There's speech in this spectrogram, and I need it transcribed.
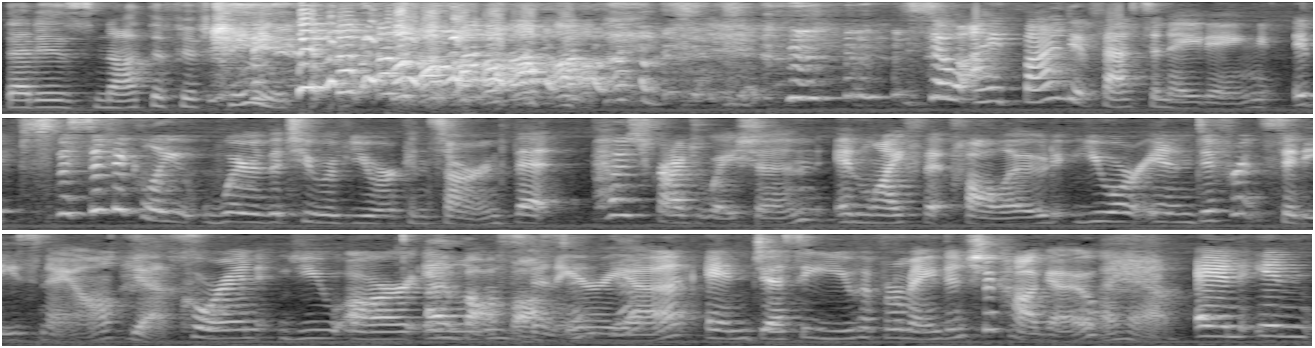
That is not the 15th. So I find it fascinating, it, specifically where the two of you are concerned, that post graduation in life that followed, you are in different cities now. Yes. Corin, you are in I in Boston, Boston, area, yeah. and Jesse, you have remained in Chicago. I have. And in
